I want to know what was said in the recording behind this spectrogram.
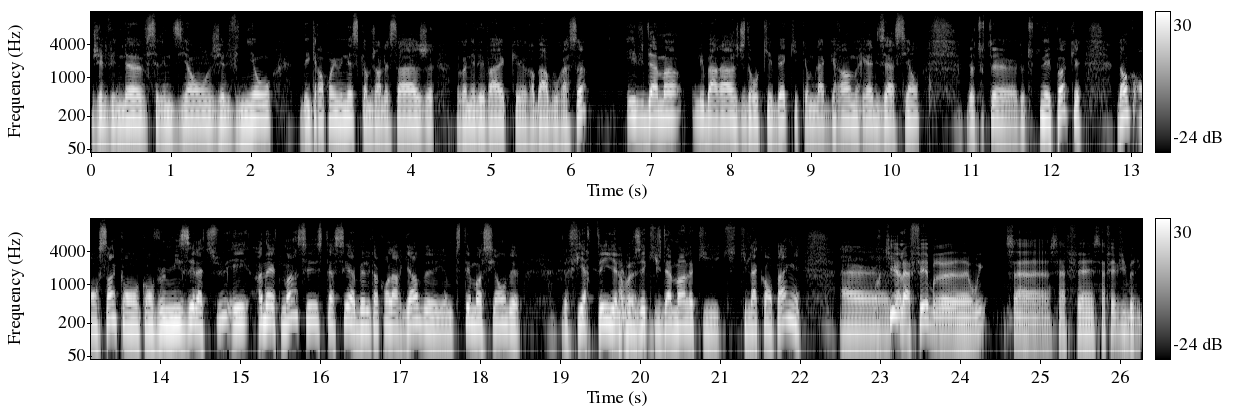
Gilles Villeneuve, Céline Dion, Gilles Vigneault, des grands premiers ministres comme Jean Lesage, René Lévesque, Robert Bourassa. Évidemment, les barrages d'Hydro-Québec, qui est comme la grande réalisation de toute, euh, de toute une époque. Donc, on sent qu'on qu'on veut miser là-dessus. Et honnêtement, c'est c'est assez habile. Quand on la regarde, il y a une petite émotion de, de fierté. Il y a la Ah musique, évidemment, là, qui, qui, qui l'accompagne. Euh, Pour qui a la fibre, euh, oui, ça, ça, fait, ça fait vibrer.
